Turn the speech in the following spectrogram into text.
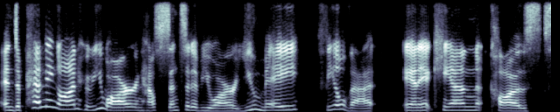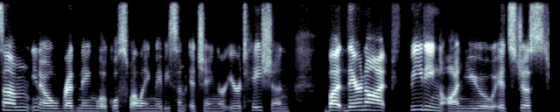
And depending on who you are and how sensitive you are you may feel that and it can cause some you know reddening local swelling maybe some itching or irritation but they're not feeding on you. It's just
